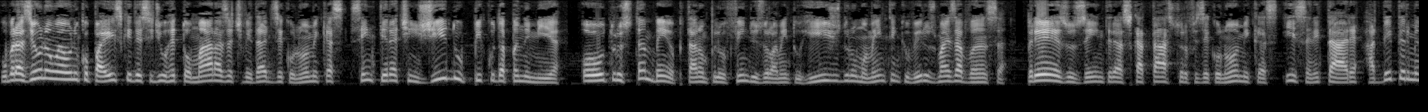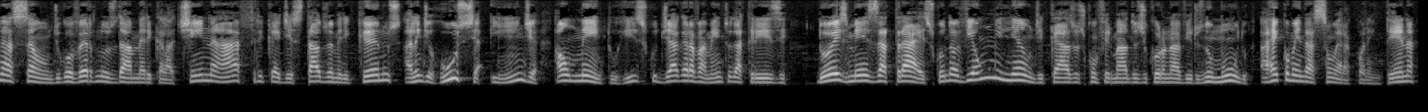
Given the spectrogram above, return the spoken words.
O Brasil não é o único país que decidiu retomar as atividades econômicas sem ter atingido o pico da pandemia. Outros também optaram pelo fim do isolamento rígido no momento em que o vírus mais avança. Presos entre as catástrofes econômicas e sanitária, a determinação de governos da América Latina, África e de Estados americanos, além de Rússia e Índia, aumenta o risco de agravamento da crise. Dois meses atrás, quando havia um milhão de casos confirmados de coronavírus no mundo, a recomendação era quarentena,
